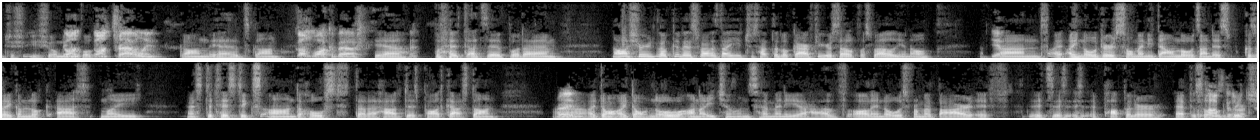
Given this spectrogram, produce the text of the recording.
Just you show me gone, the book. Gone traveling. Gone. Yeah, it's gone. Gone walkabout. yeah, but that's it. But um, no, sure. Look at as well as that. You just have to look after yourself as well. You know. Yeah. And I, I know there's so many downloads on this because I can look at my uh, statistics on the host that I have this podcast on. Right. Uh, I don't. I don't know on iTunes how many I have. All I know is from a bar if it's a, a popular episode. Popular which,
